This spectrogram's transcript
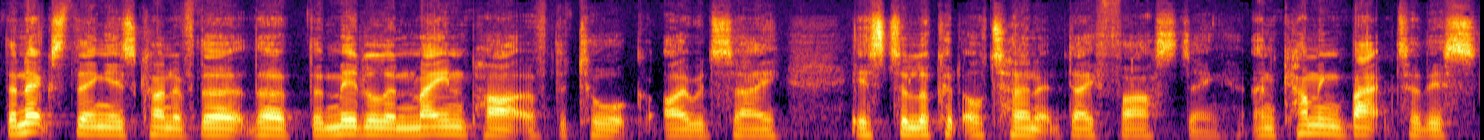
the next thing is kind of the, the, the, middle and main part of the talk, I would say, is to look at alternate day fasting. And coming back to this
